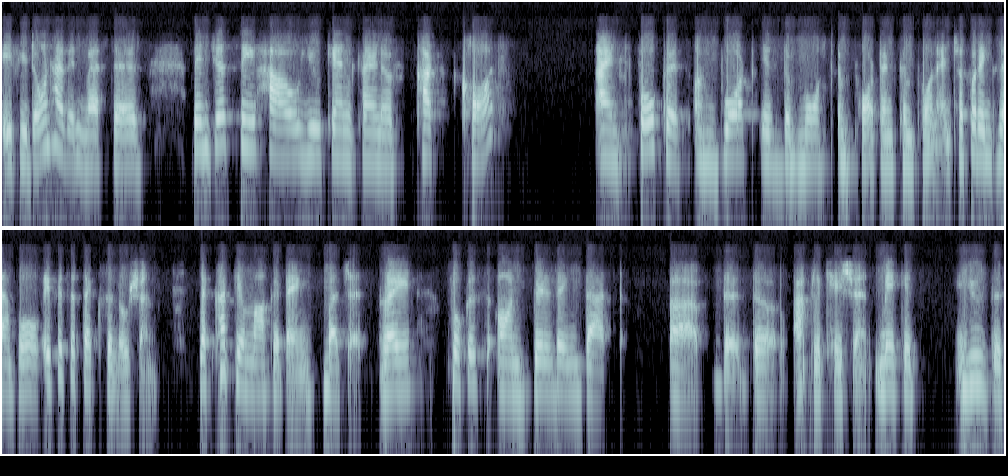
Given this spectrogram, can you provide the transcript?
if you don't have investors, then just see how you can kind of cut costs and focus on what is the most important component. So, for example, if it's a tech solution, like cut your marketing budget, right? Focus on building that uh, the the application, make it use this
